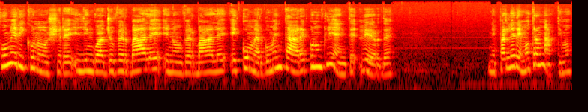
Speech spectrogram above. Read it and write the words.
come riconoscere il linguaggio verbale e non verbale e come argomentare con un cliente verde. Ne parleremo tra un attimo.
